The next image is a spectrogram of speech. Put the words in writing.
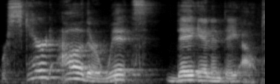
were scared out of their wits day in and day out.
